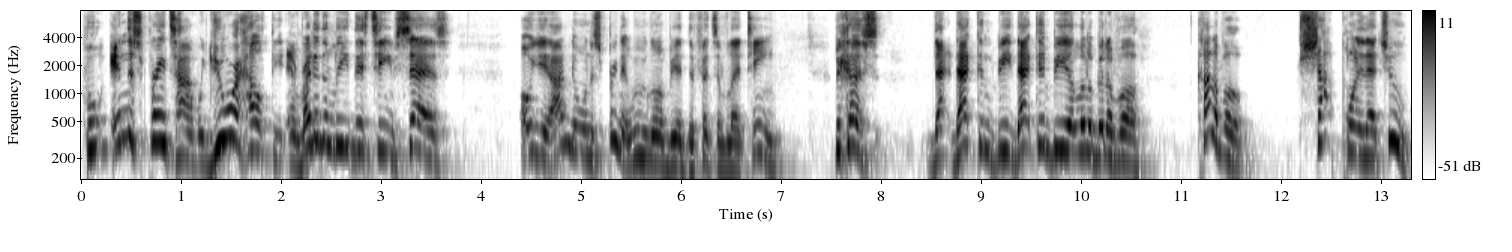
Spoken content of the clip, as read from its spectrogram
who in the springtime when you were healthy and ready to lead this team, says, "Oh yeah, I knew in the spring that we were going to be a defensive-led team," because that that can be that can be a little bit of a kind of a shot pointed at you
